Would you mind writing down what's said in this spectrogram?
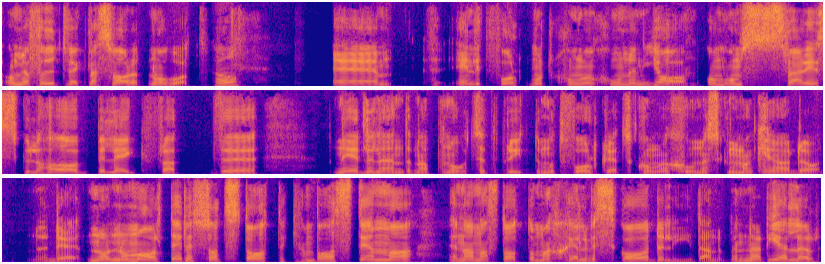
Om jag får utveckla svaret något. Ja. Eh, enligt folkmordskonventionen, ja. Om, om Sverige skulle ha belägg för att eh, Nederländerna på något sätt bryter mot folkrättskonventionen skulle man kunna göra det. Normalt är det så att stater kan bara stämma en annan stat om man själv är skadelidande men när det gäller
